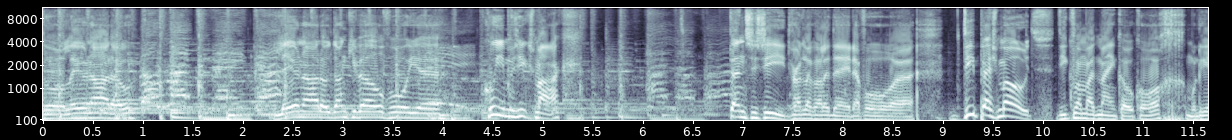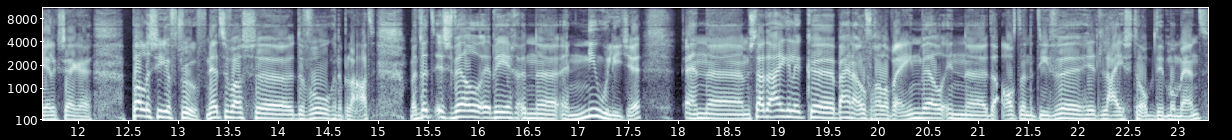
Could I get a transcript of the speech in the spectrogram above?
Door Leonardo. Leonardo, dankjewel voor je goede muzieksmaak. 10cc, Dreadlock Holiday. Daarvoor eh Deepesh Mode. Die kwam uit mijn koker hoor, moet ik eerlijk zeggen. Policy of Truth, net zoals eh, de volgende plaat. Maar dat is wel weer een, eh, een nieuw liedje. En eh, staat eigenlijk eh, bijna overal op één. Wel in de alternatieve hitlijsten op dit moment.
